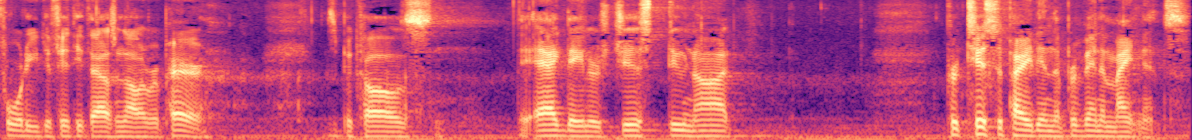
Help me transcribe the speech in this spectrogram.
forty to fifty thousand dollar repair. Is because the ag dealers just do not participate in the preventive maintenance.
